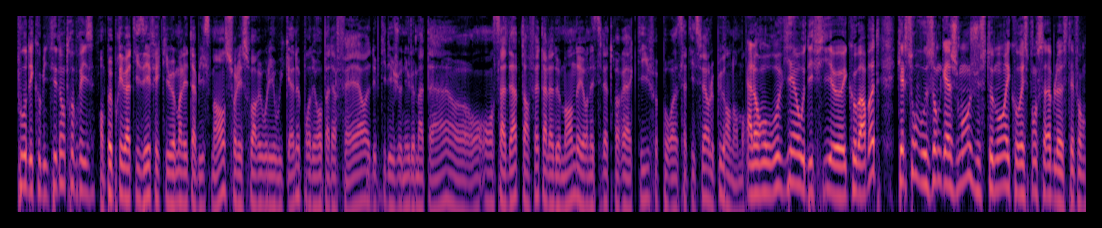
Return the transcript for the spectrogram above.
pour des comités d'entreprise. On peut privatiser effectivement l'établissement sur les soirées ou les week-ends pour des repas d'affaires, des petits déjeuners le matin. Euh, on, on s'adapte en fait à la demande et on essaie d'être réactif pour euh, satisfaire le plus grand nombre. Alors on revient au défi euh, éco-barbotte. Quels sont vos engagements justement éco-responsables, Stéphane?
